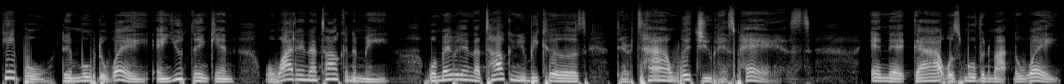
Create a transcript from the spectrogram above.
people that moved away and you thinking, well, why they not talking to me? Well, maybe they're not talking to you because their time with you has passed and that God was moving them out the way.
